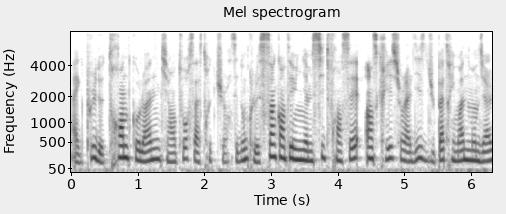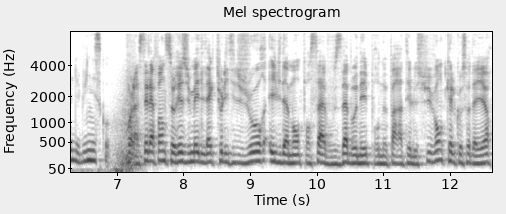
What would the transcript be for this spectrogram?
avec plus de 30 colonnes qui entourent sa structure. C'est donc le 51e site français inscrit sur la liste du patrimoine mondial de l'UNESCO. Voilà, c'est la fin de ce résumé de l'actualité du jour. Évidemment, pensez à vous abonner pour ne pas rater le suivant, quelle que soit d'ailleurs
